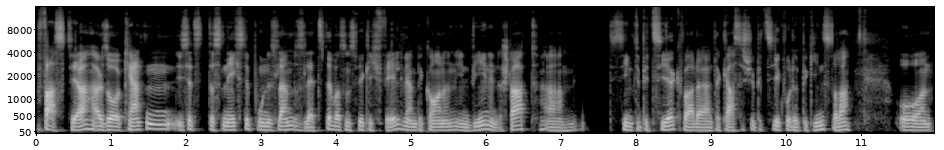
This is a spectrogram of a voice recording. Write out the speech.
Fast, ja. Also Kärnten ist jetzt das nächste Bundesland, das letzte, was uns wirklich fehlt. Wir haben begonnen in Wien, in der Stadt. Ähm, der siebte Bezirk war der, der klassische Bezirk, wo du beginnst, oder? Und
